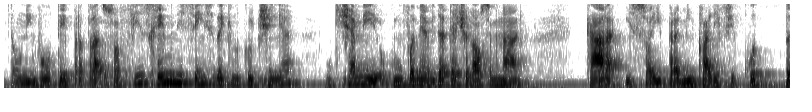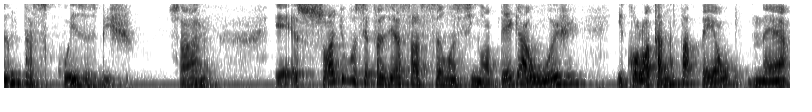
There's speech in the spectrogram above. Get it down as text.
Então nem voltei para trás, só fiz reminiscência daquilo que eu tinha, o que tinha me, como foi minha vida até chegar ao seminário. Cara, isso aí pra mim clarificou tantas coisas, bicho, sabe? É só de você fazer essa ação assim, ó, pega hoje e coloca no papel, né,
